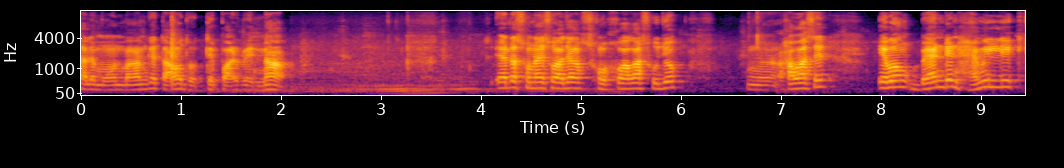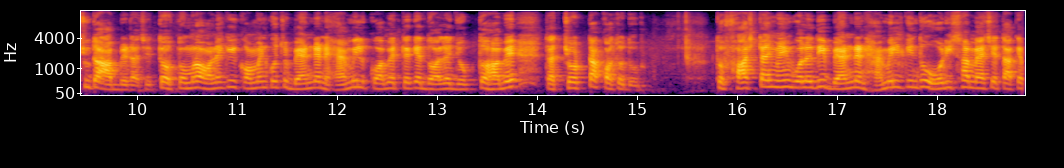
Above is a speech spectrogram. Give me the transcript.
তাহলে মোহনবাগানকে তাও ধরতে পারবে না। এটা সোনাই সোয়াজা সোয়াগার সুযোগ হাওয়াসের এবং ব্যান্ডেন হ্যামিল নিয়ে কিছুটা আপডেট আছে। তো তোমরা অনেকেই কমেন্ট করছ ব্যান্ডেন হ্যামিল কবে থেকে দলে যুক্ত হবে? তার চোটটা কত দূর? তো ফার্স্ট টাইম আমি বলে দিই, ব্যান্ডেন হ্যামিল কিন্তু ওড়িশা ম্যাচে তাকে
